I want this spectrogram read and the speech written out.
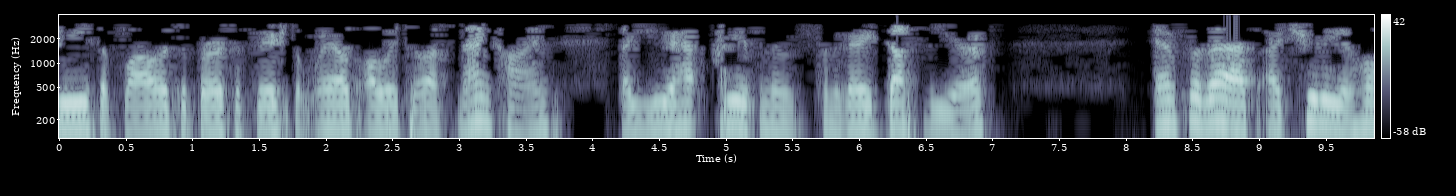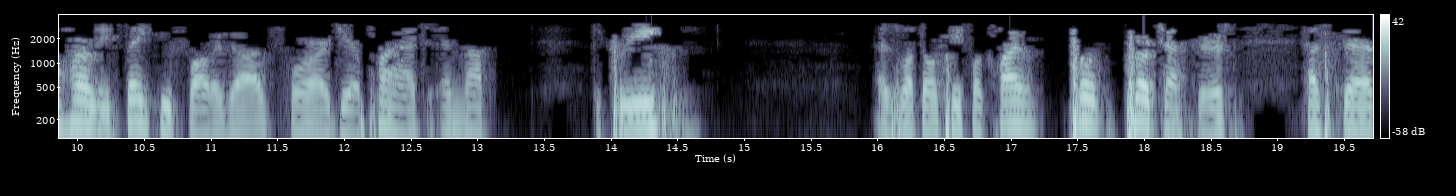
trees, the flowers, the birds, the fish, the whales, all the way to us, mankind, that you have created from the, from the very dust of the earth. And for that, I truly and wholeheartedly thank you, Father God, for our dear planet and not the creation. As what those hateful climate pro- protesters have said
